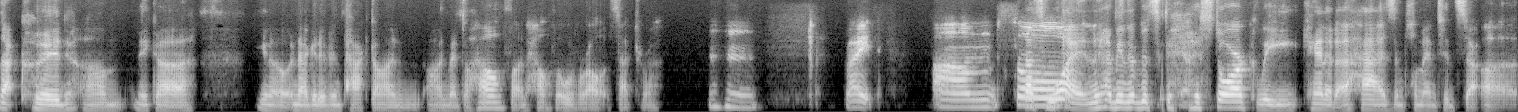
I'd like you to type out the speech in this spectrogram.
that could um, make a you know a negative impact on on mental health, on health overall, etc. Mm-hmm. Right. Um, so that's one. I mean, it's historically Canada has implemented. Uh,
